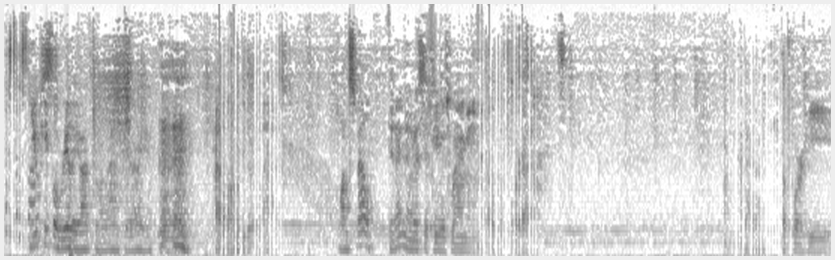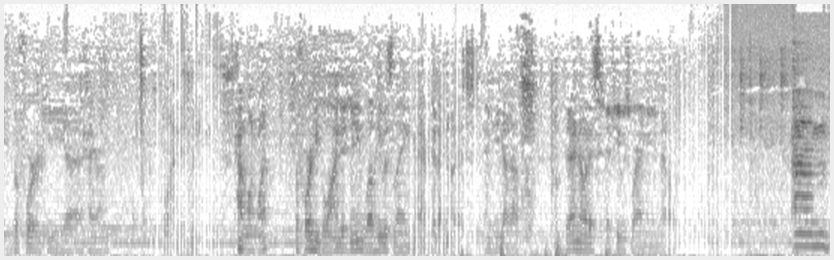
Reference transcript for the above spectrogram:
does this last? you people really aren't from around here, are you? How long does it last? One spell. Did I notice if he was wearing a metal before? Uh, before he before he uh, Chiron blinded me. How long what? Before he blinded me while he was laying there, did I notice? And he got up. Did I notice if he was wearing any metal? Um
